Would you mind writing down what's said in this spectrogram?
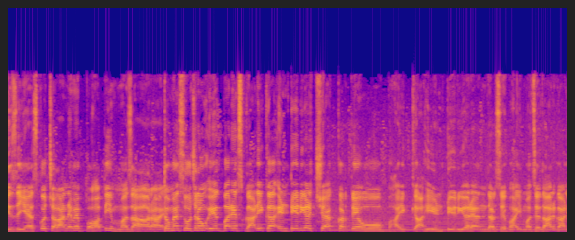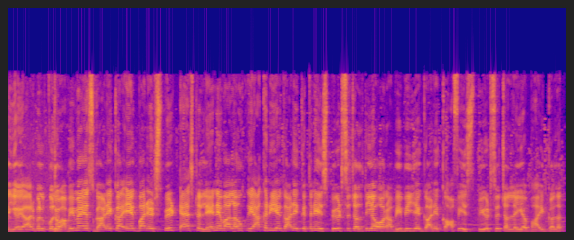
इजी है, इसको चलाने में बहुत ही मज़ा आ रहा है। तो मैं सोच रहा हूँ एक बार इस गाड़ी का इंटीरियर चेक करते हैं। ओ भाई, क्या ही इंटीरियर है अंदर से भाई, मज़ेदार गाड़ी है यार, बिल्कुल। तो अभी मैं इस गाड़ी का एक बार स्पीड टेस्ट लेने वाला हूँ कि आखिर ये गाड़ी कितनी स्पीड से चलती है और अभी भी ये गाड़ी काफ़ी स्पीड से चल रही है। भाई, गलत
